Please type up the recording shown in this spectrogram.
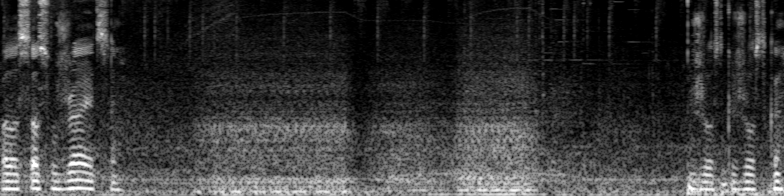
полоса сужается. Жестко, жестко.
